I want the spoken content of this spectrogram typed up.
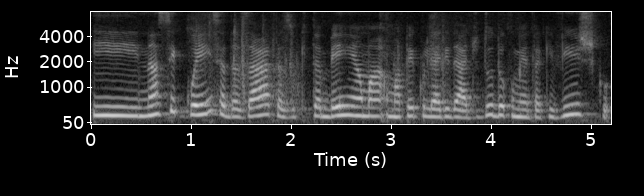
e na sequência das atas, o que também é uma, uma peculiaridade do documento arquivístico,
